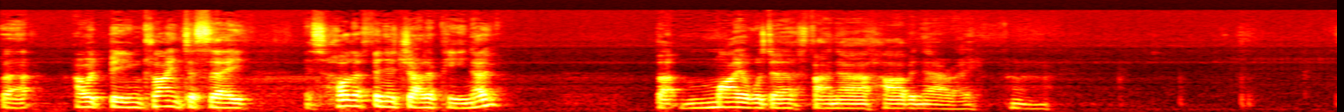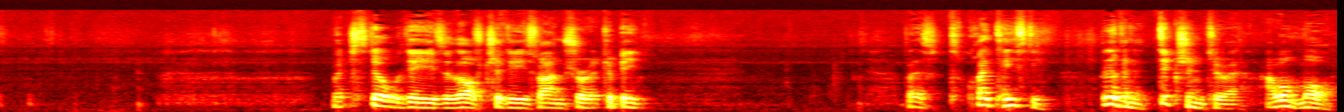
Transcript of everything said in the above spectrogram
But I would be inclined to say it's hotter than a jalapeno, but milder than a habanero. Hmm. Which still leaves a lot of chilies that I'm sure it could be. But it's quite tasty. Bit of an addiction to it. I want more.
